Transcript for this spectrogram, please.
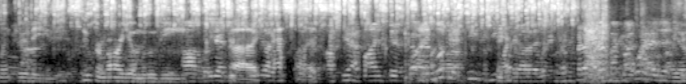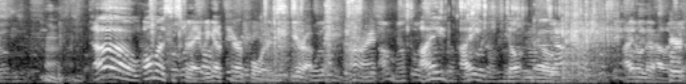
went through the Super Mario movie uh, cast list. Yeah, fine. I'm looking at TV. Oh, almost astray. We got a pair of fours. You're up. Alright. I I don't know. I don't know how that's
